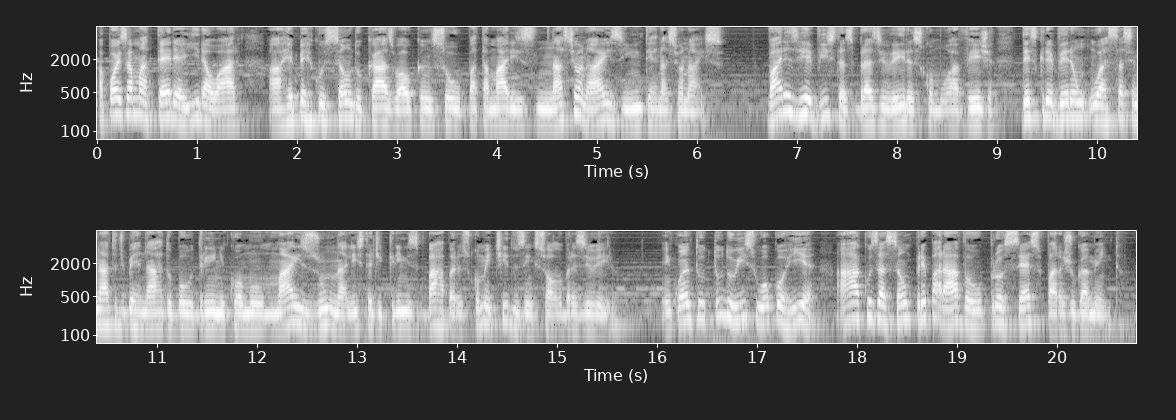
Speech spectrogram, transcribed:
Após a matéria ir ao ar, a repercussão do caso alcançou patamares nacionais e internacionais. Várias revistas brasileiras, como a Veja, descreveram o assassinato de Bernardo Boldrini como mais um na lista de crimes bárbaros cometidos em solo brasileiro. Enquanto tudo isso ocorria, a acusação preparava o processo para julgamento.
